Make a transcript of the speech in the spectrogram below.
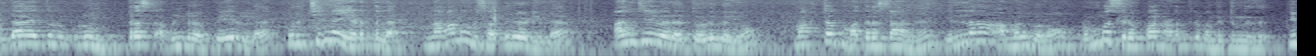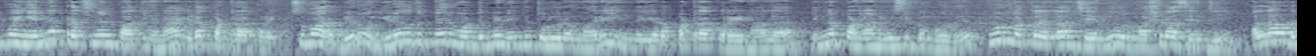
ஹிதாயத்துல் உலும் ட்ரஸ்ட் அப்படின்ற பேர்ல ஒரு சின்ன இடத்துல நானூறு சதுர அடியில அஞ்சு வேலை தொழுகையும் மக்தப் மதரசான்னு எல்லா அமல்களும் ரொம்ப சிறப்பாக நடந்துட்டு வந்துட்டு இருந்தது. இப்போ இங்க என்ன பிரச்சனைன்னு பார்த்தீங்கன்னா இடப்பற்றாக்குறை. சுமார் வெறும் இருபது பேர் மட்டுமே நின்று தொழுகிற மாதிரி இந்த இடப்பற்றாக்குறையினால என்ன பண்ணலாம்னு யோசிக்கும் போது ஊர் மக்கள் எல்லாம் சேர்ந்து ஒரு மஷூரா செஞ்சு அல்லாவோட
